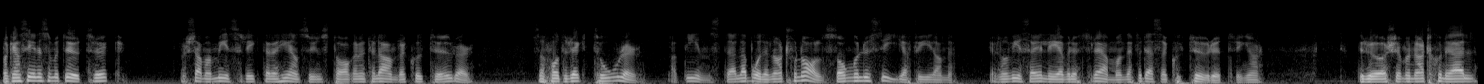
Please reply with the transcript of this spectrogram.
Man kan se det som ett uttryck för samma missriktade hänsynstagande till andra kulturer som fått rektorer att inställa både nationalsång och luciafirande eftersom vissa elever är främmande för dessa kulturyttringar. Det rör sig om en nationell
